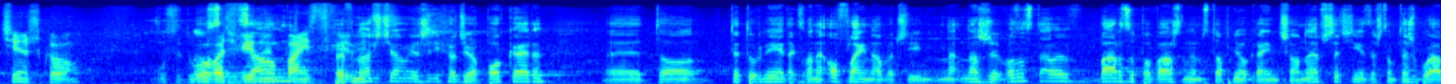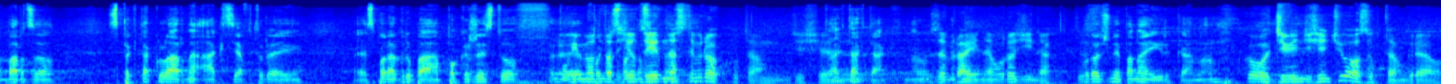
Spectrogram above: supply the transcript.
ciężko usytuować No, w z jednym państwie. pewnością, jeżeli chodzi o poker, e, to te turnieje tak zwane offline'owe, czyli na, na żywo, zostały w bardzo poważnym stopniu ograniczone. W Szczecinie zresztą też była bardzo spektakularna akcja, w której e, spora grupa pokerzystów e, Mówimy o poniosła 2011 roku, tam gdzie się Tak, tak, tak, no. zebrali na urodzinach. Urodziny pana Irka. No. około 90 osób tam grało.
